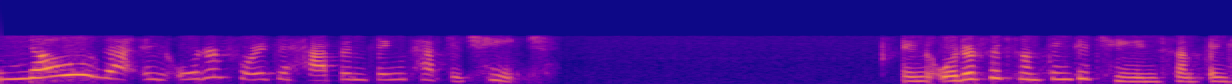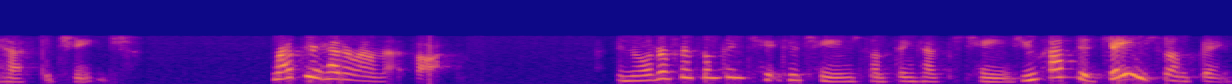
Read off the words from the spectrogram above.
know that in order for it to happen, things have to change. In order for something to change, something has to change. Wrap your head around that thought. In order for something to change, something has to change. You have to change something.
